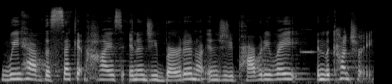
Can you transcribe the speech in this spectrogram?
we have the second highest energy burden or energy poverty rate in the country.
